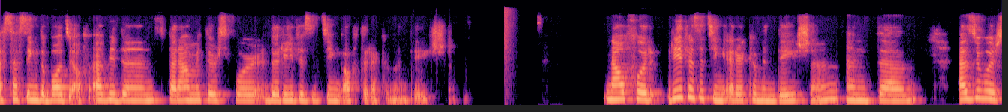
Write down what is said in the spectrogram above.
assessing the body of evidence, parameters for the revisiting of the recommendation. Now for revisiting a recommendation, and um, as you will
